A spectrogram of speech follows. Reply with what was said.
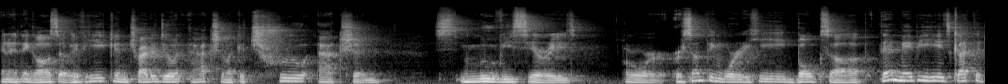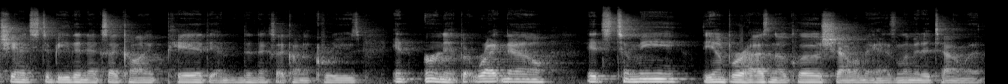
And I think also if he can try to do an action like a true action movie series or or something where he bulks up, then maybe he's got the chance to be the next iconic Pitt and the next iconic Cruise and earn it. But right now, it's to me, the Emperor has no clothes. Chalamet has limited talent,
